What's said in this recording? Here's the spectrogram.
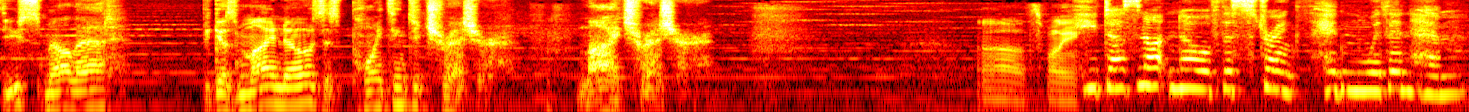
Do you smell that? Because my nose is pointing to treasure. My treasure. Oh, that's funny. He does not know of the strength hidden within him.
